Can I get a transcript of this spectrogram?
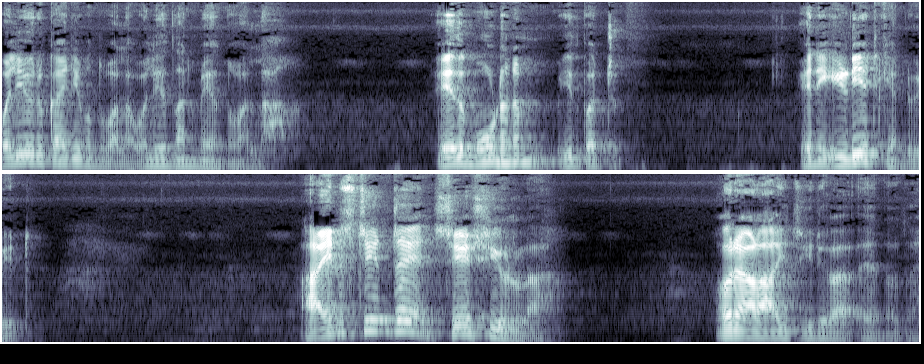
വലിയൊരു കാര്യമൊന്നുമല്ല വലിയ നന്മയൊന്നുമല്ല. ഏത് മൂഢനും ഇത് പറ്റും. ഇനി ഇഡിയറ്റ് ക്യാൻ ഡു ഇറ്റ് ഐൻസ്റ്റീന്റെ ശേഷിയുള്ള ഒരാളായി തീരുക എന്നത്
